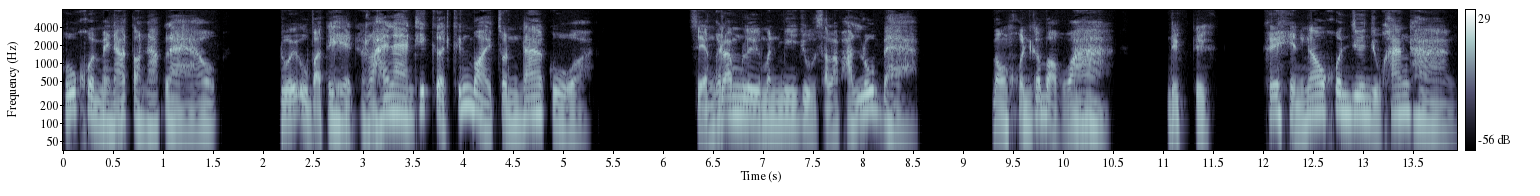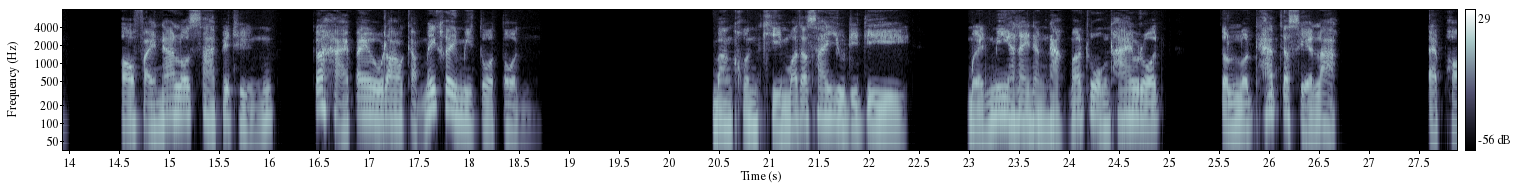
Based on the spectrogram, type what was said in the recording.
ผู้คนไปนักต่อนนักแล้ว ด้วยอุบัติเหตุร้ายแรงที่เกิดขึ้นบ่อยจนน่ากลัว เสียงร่ำลือมันมีอยู่สารพัดรูปแบบ บางคนก็บอกว่า ดึกๆ เคยเห็นเงาคนยืนอยู่ข้างทาง พอไฟหน้ารถสาดไปถึง ก็หายไปราวกับไม่เคยมีตัวตน บางคนขี่มอเตอร์ไซค์อยู่ดีๆ เหมือนมีอะไรหนักๆมาถ่วงท้ายรถ จนรถแทบจะเสียหลัก แต่พอ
